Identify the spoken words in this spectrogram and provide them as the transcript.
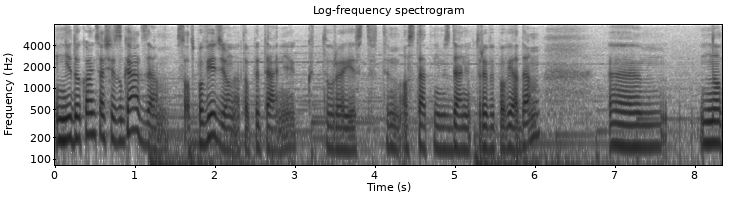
e, nie do końca się zgadzam z odpowiedzią na to pytanie, które jest w tym ostatnim zdaniu, które wypowiadam, no,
